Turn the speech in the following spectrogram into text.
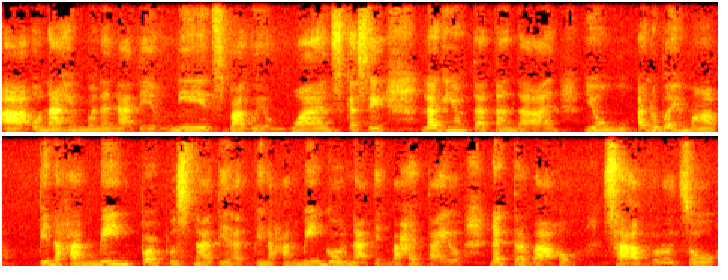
uh, unahin muna natin yung needs bago yung wants. Kasi lagi yung tatandaan yung ano ba yung mga pinaka main purpose natin at pinaka main goal natin. Bakit tayo nagtrabaho sa abroad. So,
